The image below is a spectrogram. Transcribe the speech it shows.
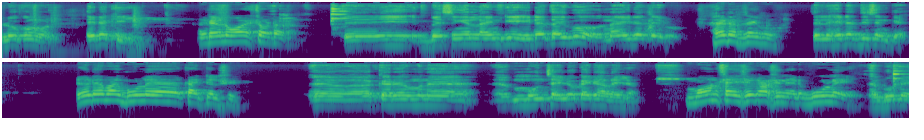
লোকোমোট এটা কি? এটা হলো ওয়েস্ট ওয়াটার এই বেসিং এর লাইন কি এটা যাইবো না এটা যাইবো হেডের যাইবো। তাহলে হেডার দিছেন কে? এটা ভাই ভুলে কাইটেলছে। একেবারে মানে মন চাইলেও কাইটা আলাইলাম মন চাইছে কাছে না এটা ভুলে হ্যাঁ, ভুলে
